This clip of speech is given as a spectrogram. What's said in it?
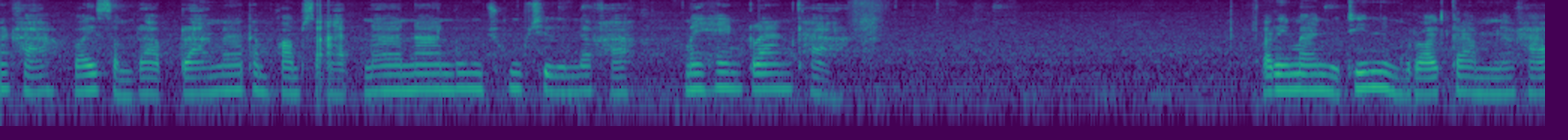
นะคะ ไว้สำหรับล้างหน้าทำความสะอาดหน้าหน้านุ่มชุ่มชื้นนะคะ ไม่แห้งกร้านค่ะ ปริมาณอยู่ที่ 100 กรัมนะคะ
